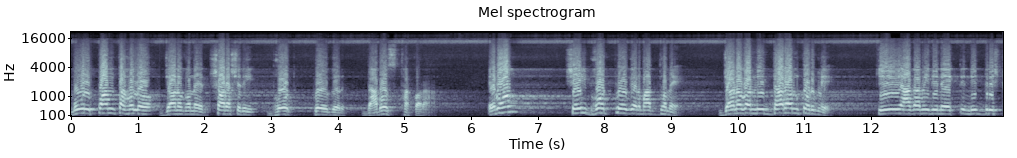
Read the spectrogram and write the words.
মূল পন্থা হলো জনগণের সরাসরি ভোট প্রয়োগের ব্যবস্থা করা। এবং সেই ভোট প্রয়োগের মাধ্যমে জনগণ নির্ধারণ করবে কে আগামী দিনে একটি নির্দিষ্ট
